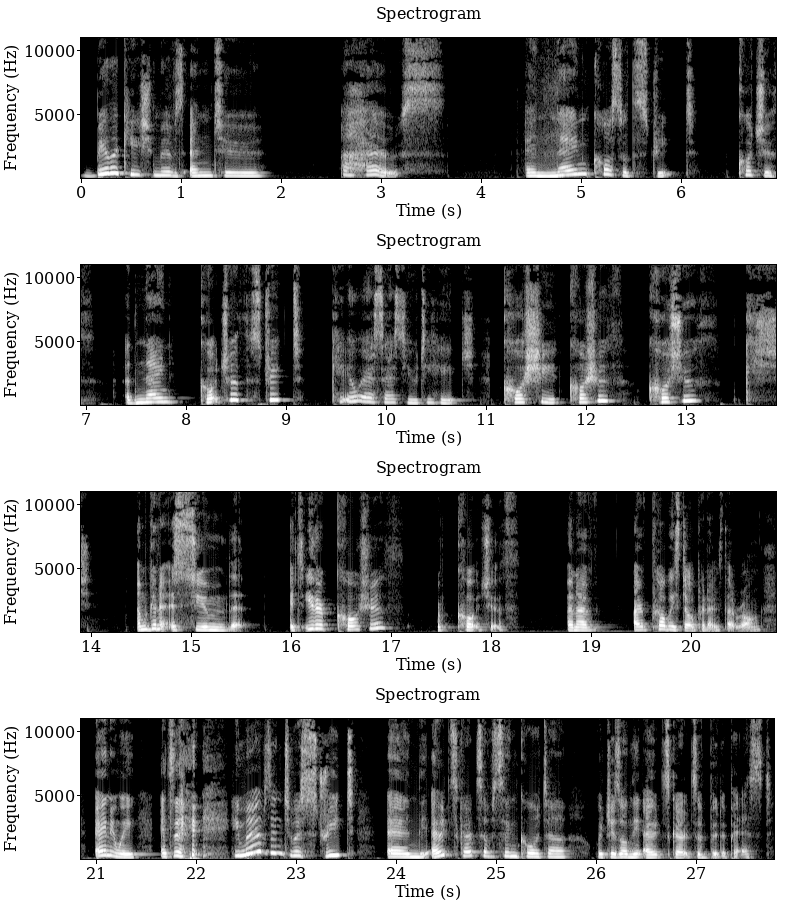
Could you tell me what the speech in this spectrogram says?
Bela Quiche moves into a house in 9 Kossuth Street, Kossuth, at 9 Kossuth Street, K O S S U T H, Kossuth, Kossuth, Kossuth. I'm going to assume that it's either Kossuth or Kossuth, and I've I've probably still pronounced that wrong. Anyway, it's a he moves into a street in the outskirts of Cinkota, which is on the outskirts of Budapest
